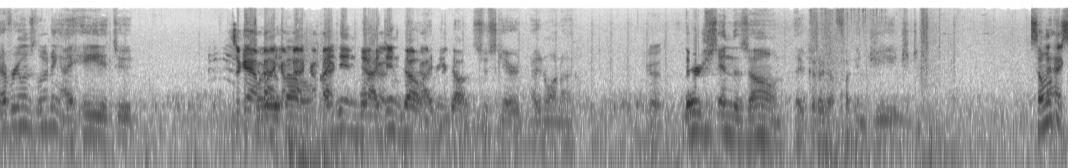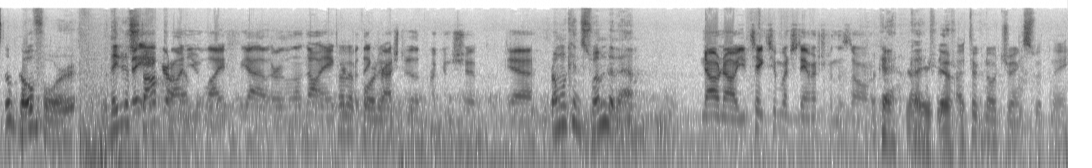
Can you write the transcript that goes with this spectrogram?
Everyone's looting. I hate it, dude. It's okay. I'm back. I'm back. I'm I didn't. We're I didn't go. good. I didn't go. I was too scared. I didn't want to. Good. They're just in the zone. They could have got fucking G'd. Someone can still go for it. But they just They stopped on on them. you, life. Yeah, or not anchored, but they crashed into the fucking ship. Yeah. Someone can swim to them. No, no, you take too much damage from the zone. Okay. Yeah, you do. I took no drinks with me.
